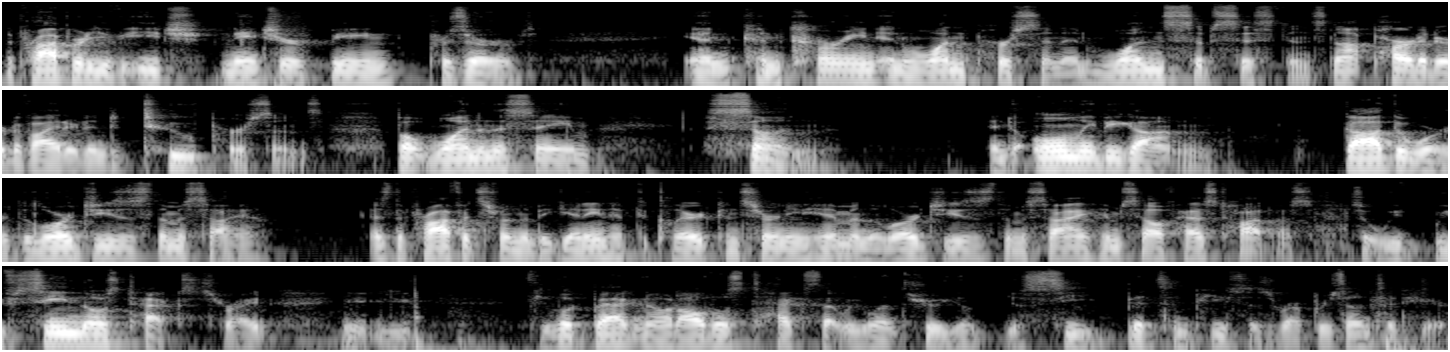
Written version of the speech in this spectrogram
The property of each nature being preserved and concurring in one person and one subsistence, not parted or divided into two persons, but one and the same Son and only begotten God the Word, the Lord Jesus the Messiah, as the prophets from the beginning have declared concerning him, and the Lord Jesus the Messiah himself has taught us. So we've, we've seen those texts, right? You, you, if you look back now at all those texts that we went through, you'll, you'll see bits and pieces represented here.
